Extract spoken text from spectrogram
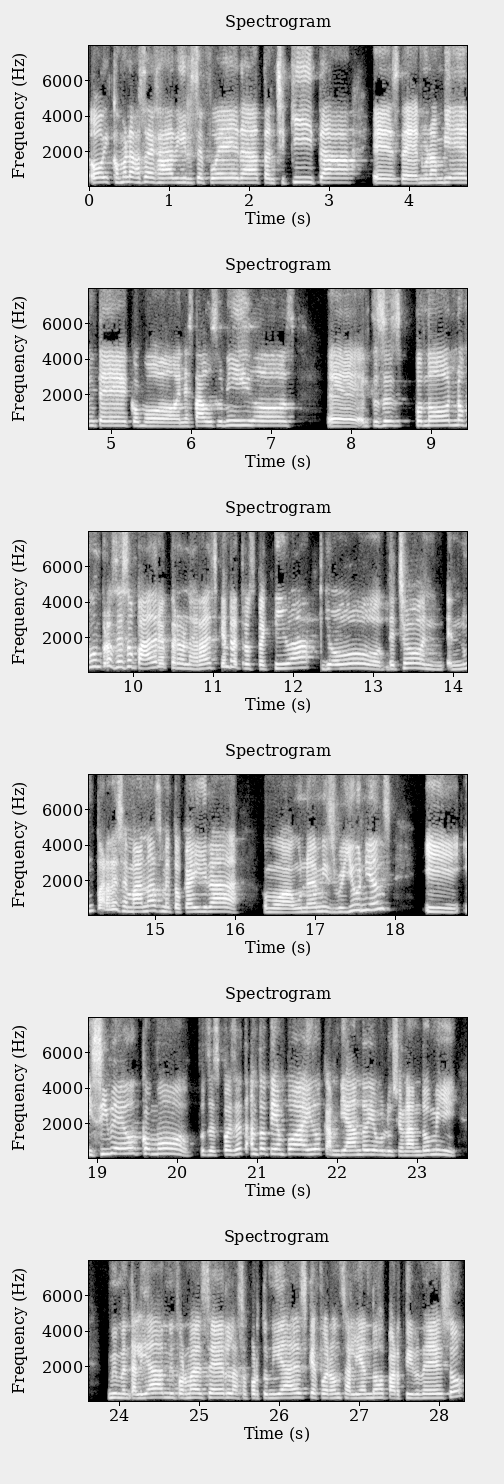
hoy ¿cómo le vas a dejar irse fuera tan chiquita, este, en un ambiente como en Estados Unidos? Eh, entonces, pues no, no fue un proceso padre, pero la verdad es que en retrospectiva, yo, de hecho, en, en un par de semanas me toca ir a como a una de mis reunions y, sí veo cómo pues después de tanto tiempo ha ido cambiando y evolucionando mi, mi mentalidad, mi forma de ser, las oportunidades que fueron saliendo a partir de eso,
